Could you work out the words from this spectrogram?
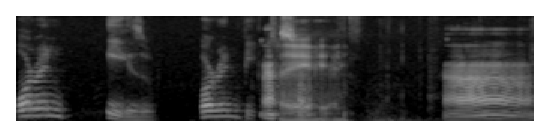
Warren B gesucht. Warren B. Ach so. Hey, hey, hey. Ah.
